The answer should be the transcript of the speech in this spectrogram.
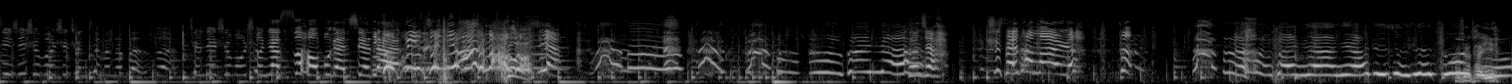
尽心侍奉是臣妾们的本分，臣妾侍奉圣驾丝毫不敢懈怠。你给我闭嘴！你有什么好东西？官家，官家，是才他们二人，他……官家，你要替臣妾做主啊！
